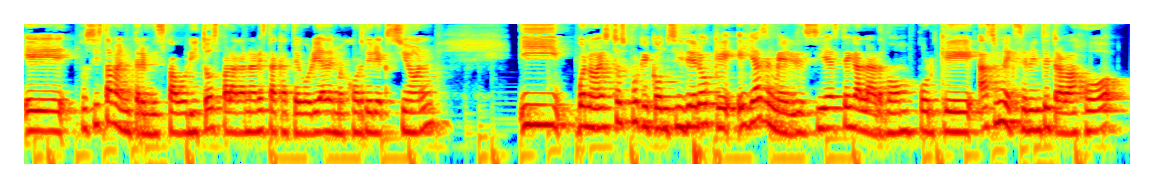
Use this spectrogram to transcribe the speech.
eh, pues sí estaba entre mis favoritos para ganar esta categoría de mejor dirección. Y bueno, esto es porque considero que ella se merecía este galardón porque hace un excelente trabajo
